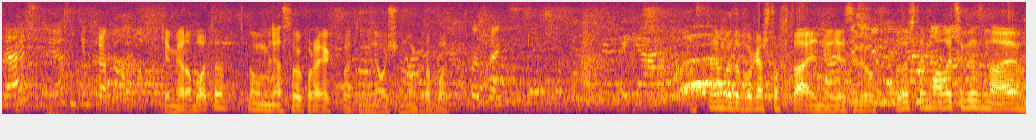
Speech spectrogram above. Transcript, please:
Да, серьезно, кем ты работаешь? Кем я работаю? Ну, у меня свой проект, поэтому у меня очень много работы. Какой проект? Оставим это пока что в тайне. Я тебе... Потому что я мало тебя знаю.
